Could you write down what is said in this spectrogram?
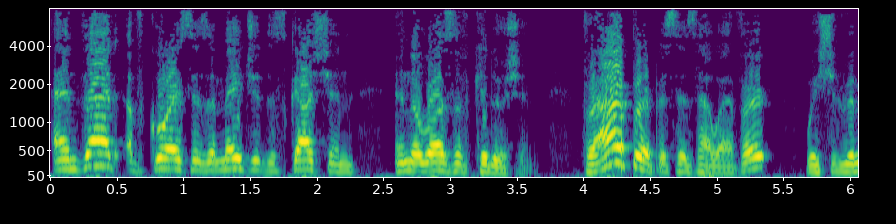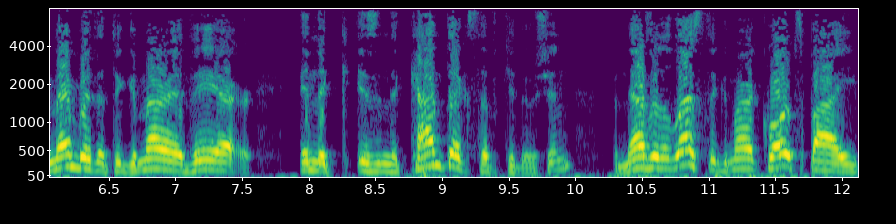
And that, of course, is a major discussion in the laws of Kedushin. For our purposes, however, we should remember that the Gemara there in the, is in the context of Kedushin, but nevertheless, the Gemara quotes by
